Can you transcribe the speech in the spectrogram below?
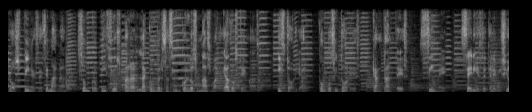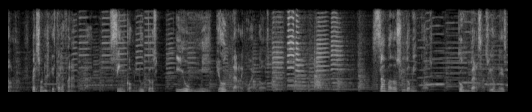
Los fines de semana son propicios para la conversación con los más variados temas Historia, compositores, cantantes, cine, series de televisión, personajes de la farándula, cinco minutos y un millón de recuerdos. Sábados y domingos, conversaciones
